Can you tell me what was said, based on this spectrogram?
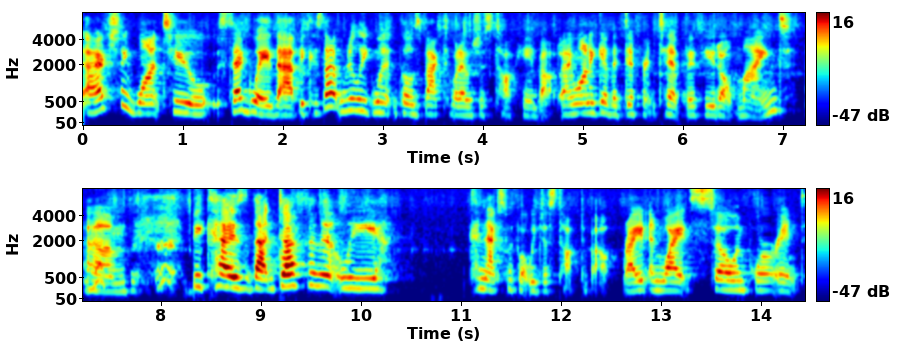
I actually want to segue that because that really went, goes back to what I was just talking about. I want to give a different tip if you don't mind, um, because that definitely connects with what we just talked about, right? And why it's so important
